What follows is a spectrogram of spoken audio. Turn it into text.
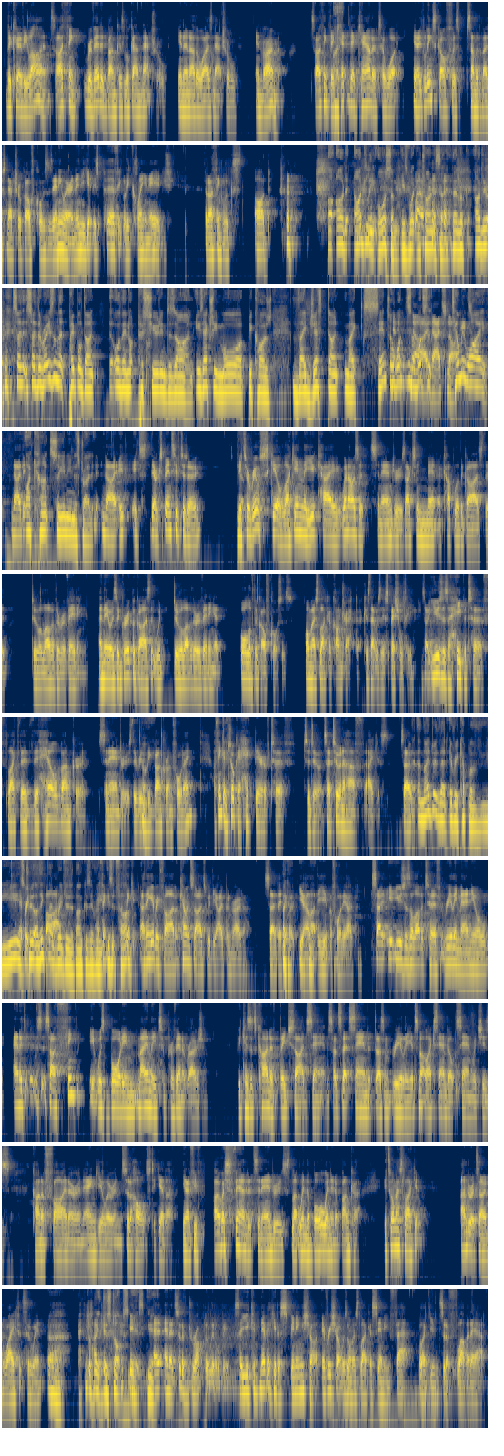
the curvy lines. I think revetted bunkers look unnatural in an otherwise natural environment. So I think they're ca- they're counter to what you know. Links golf was some of the most natural golf courses anywhere, and then you get this perfectly clean edge that I think looks odd. Odd, oddly awesome is what you're trying to say. They look oddly. So, so the reason that people don't or they're not pursued in design is actually more because they just don't make sense. Or what? So no, what's the, no, it's not. Tell me It's- why. no, the- I can't see any in Australia. No, it, it's they're expensive to do. It's a real skill. Like in the UK, when I was at St Andrews, I actually met a couple of the guys that do a lot of the revetting, and there was a group of guys that would do a lot of the revetting at all of the golf courses, almost like a contractor, because that was their specialty. So it uses a heap of turf, like the the Hell bunker at St Andrews, the really big oh. bunker on 14. I think it took a hectare of turf to do it, so two and a half acres. So And they do that every couple of years too. I think five. they redo the bunkers every. I think, is it five? I think, I think every five. It coincides with the open rota. So they do Okay. it, you know, like the year before the open. So it uses a lot of turf, really manual. And it, so I think it was bought in mainly to prevent erosion. Because it's kind of beachside sand. So it's that sand that doesn't really, it's not like sandbelt sand, which is kind of finer and angular and sort of holds together. You know, if you've, I always found at St Andrews, like when the ball went in a bunker, it's almost like it, under its own weight, it sort of went, ugh. like it just stops, it, yes. Yeah. And, and, it sort of dropped a little bit. So you could never hit a spinning shot. Every shot was almost like a semi fat, like you'd sort of flub it out.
